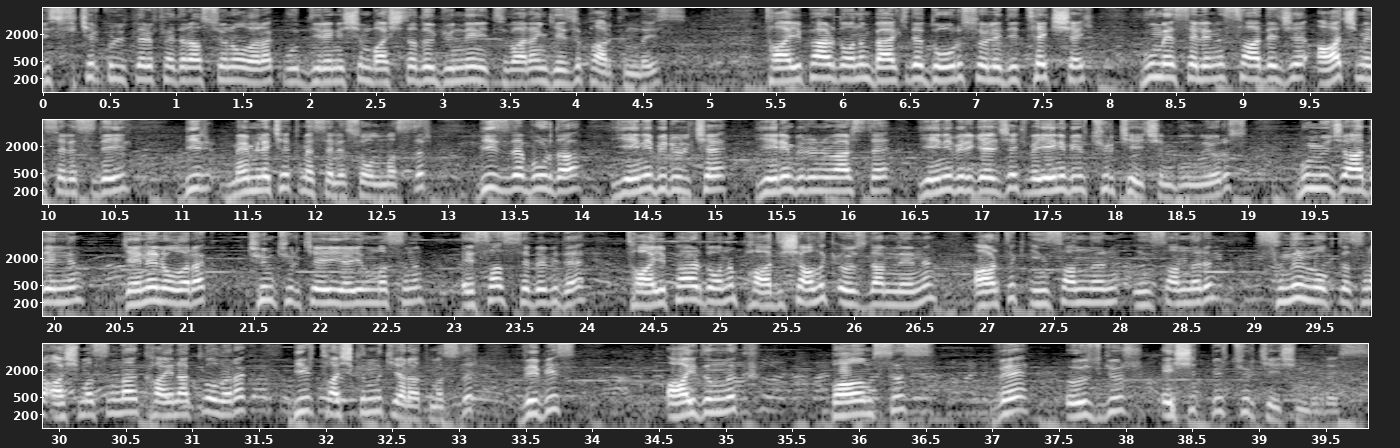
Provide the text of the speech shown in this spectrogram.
Biz Fikir Kulüpleri Federasyonu olarak bu direnişin başladığı günden itibaren Gezi Parkı'ndayız. Tayyip Erdoğan'ın belki de doğru söylediği tek şey bu meselenin sadece ağaç meselesi değil bir memleket meselesi olmasıdır. Biz de burada yeni bir ülke, yeni bir üniversite, yeni bir gelecek ve yeni bir Türkiye için bulunuyoruz. Bu mücadelenin genel olarak tüm Türkiye'ye yayılmasının esas sebebi de Tayyip Erdoğan'ın padişahlık özlemlerinin artık insanların insanların sınır noktasını aşmasından kaynaklı olarak bir taşkınlık yaratmasıdır ve biz aydınlık, bağımsız ve özgür, eşit bir Türkiye için buradayız.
